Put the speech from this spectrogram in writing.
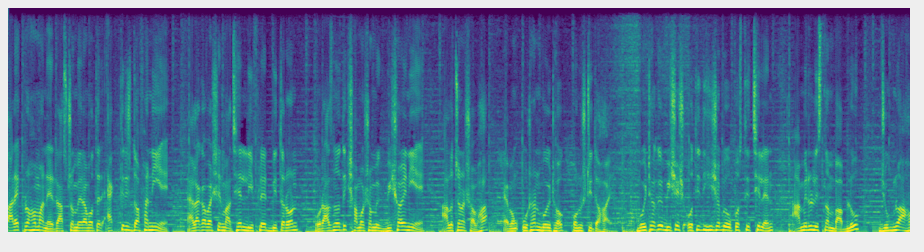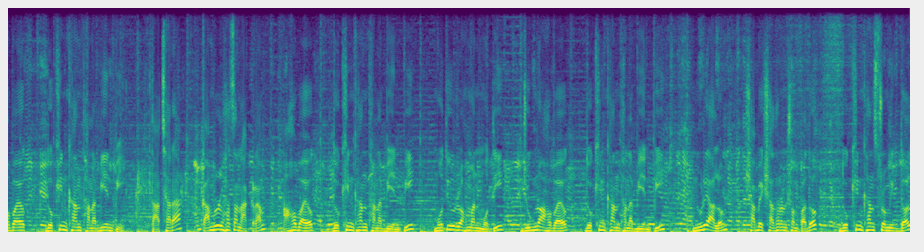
তারেক রহমানের রাষ্ট্র মেরামতের একত্রিশ দফা নিয়ে এলাকাবাসীর মাঝে লিফলেট বিতরণ ও রাজনৈতিক সমসাময়িক বিষয় নিয়ে আলোচনা সভা এবং উঠান বৈঠক অনুষ্ঠিত হয়। বৈঠকে বিশেষ অতিথি হিসেবে উপস্থিত ছিলেন আমিরুল ইসলাম বাবলু, যুগ্ম আহ্বায়ক দক্ষিণ খান থানা বিএনপি। তাছাড়া কামরুল হাসান আকরাম, আহ্বায়ক দক্ষিণ খান থানা বিএনপি মতিউর রহমান মতি, যুগ্ম আহ্বায়ক দক্ষিণ খান থানা বিএনপি নূরে আলম, সাবেক সাধারণ সম্পাদক, দক্ষিণ খান শ্রমিক দল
